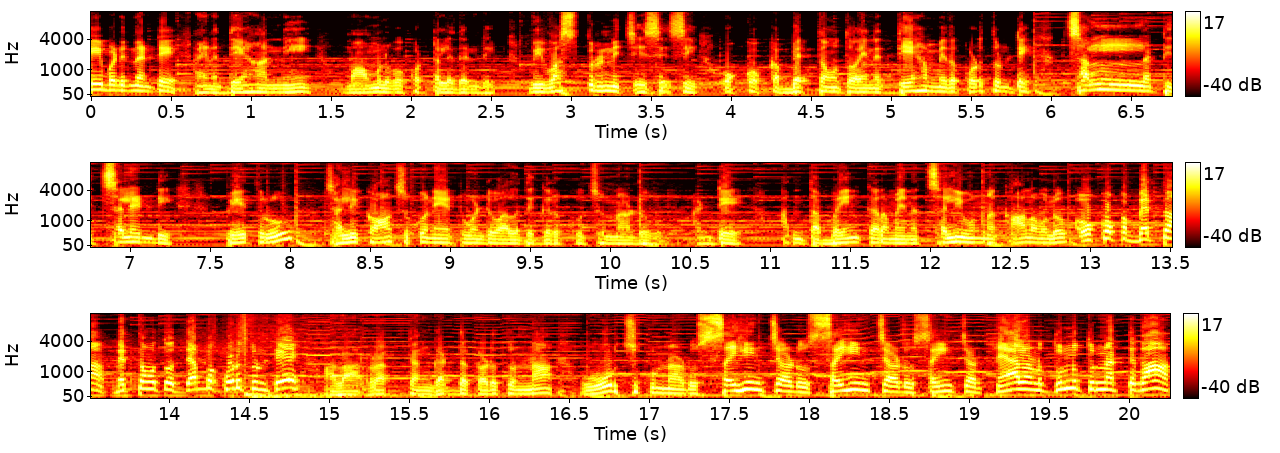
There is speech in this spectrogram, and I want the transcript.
చేయబడిందంటే ఆయన దేహాన్ని మామూలుగా కొట్టలేదండి. వివస్త్రుని చేసేసి ఒక్కొక్క బెత్తంతో ఆయన దేహం మీద కొడుతుంటే చల్లటి చలండి. పేతురు చలి కాచుకునేటువంటి వాళ్ళ దగ్గర కూర్చున్నాడు. అంటే అంత భయంకరమైన చలి ఉన్న కాలంలో ఒక్కొక్క బెత్త బెత్తంతో దెబ్బ కొడుతుంటే అలా రక్తం గడ్డ కడుతున్నా ఓర్చుకున్నాడు సహించాడు సహించాడు. సహించాడు నేలను దున్నుతున్నట్టుగా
